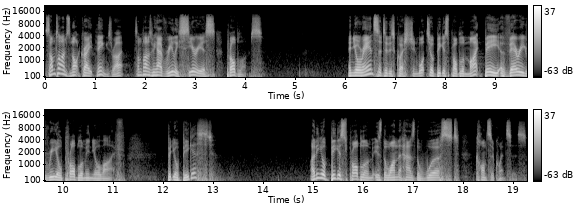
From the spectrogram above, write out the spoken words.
Sometimes not great things, right? Sometimes we have really serious problems. And your answer to this question, what's your biggest problem, might be a very real problem in your life. But your biggest? I think your biggest problem is the one that has the worst consequences,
